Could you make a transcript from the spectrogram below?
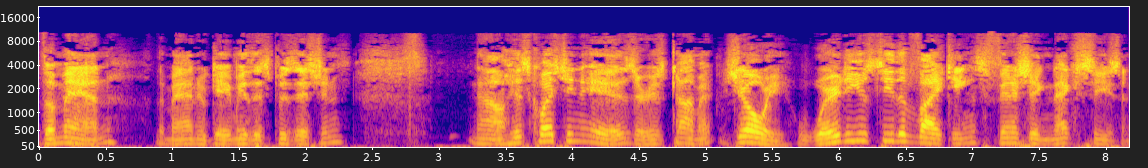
the man, the man who gave me this position. Now, his question is, or his comment, Joey, where do you see the Vikings finishing next season?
